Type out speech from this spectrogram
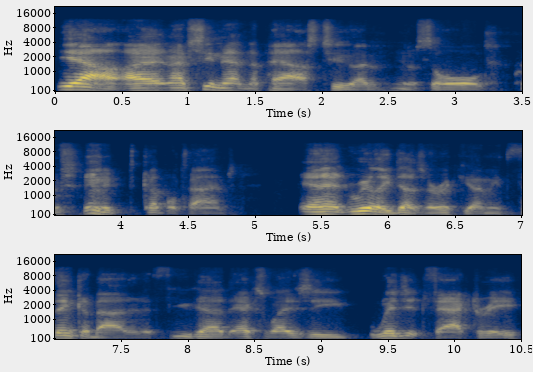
yeah, I, and I've seen that in the past too. I'm you know so old. I've seen it a couple times. and it really does irk you. I mean, think about it. If you had XYZ widget factory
